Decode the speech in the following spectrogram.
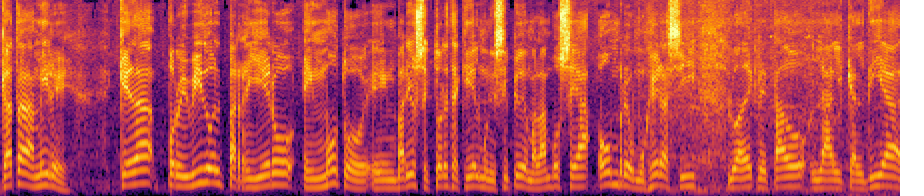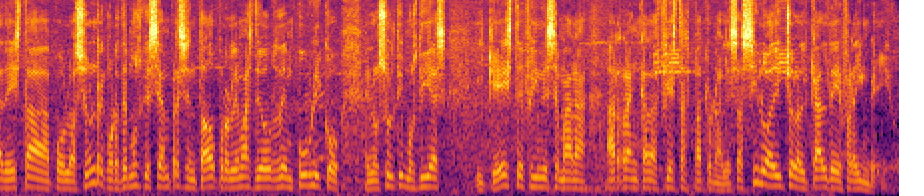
Cata, mire, Queda prohibido el parrillero en moto en varios sectores de aquí del municipio de Malambo, sea hombre o mujer, así lo ha decretado la alcaldía de esta población. Recordemos que se han presentado problemas de orden público en los últimos días y que este fin de semana arrancan las fiestas patronales. Así lo ha dicho el alcalde Efraín Bello.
